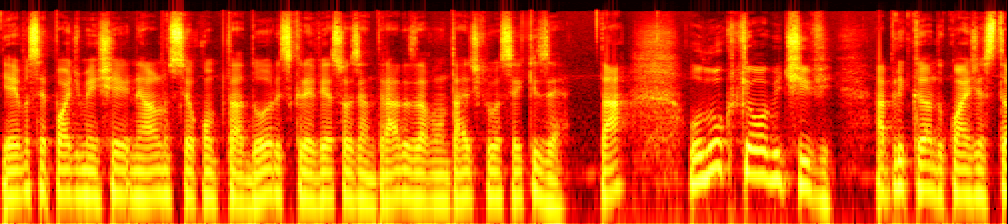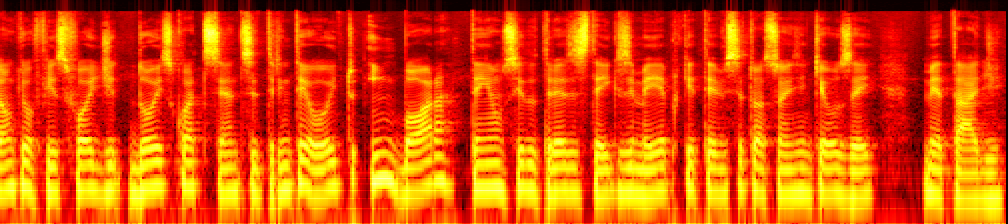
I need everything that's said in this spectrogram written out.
E aí você pode mexer nela no seu computador, escrever as suas entradas à vontade que você quiser tá? O lucro que eu obtive aplicando com a gestão que eu fiz foi de 2,438, embora tenham sido 3 stakes e meia, porque teve situações em que eu usei metade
